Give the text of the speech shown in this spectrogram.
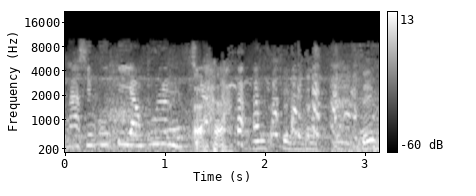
Nasi putih yang pulen. Sip.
